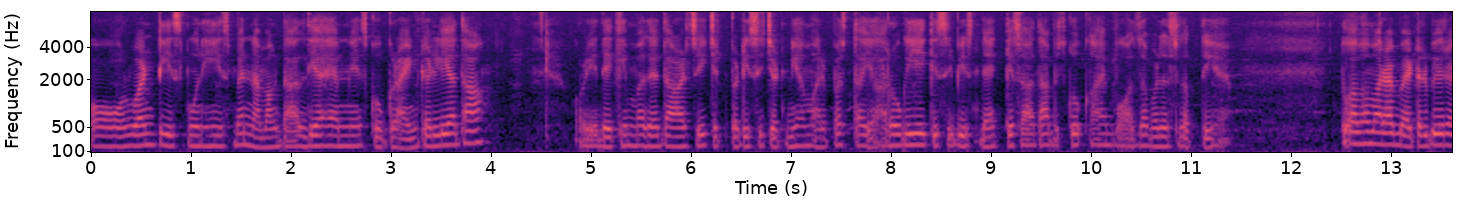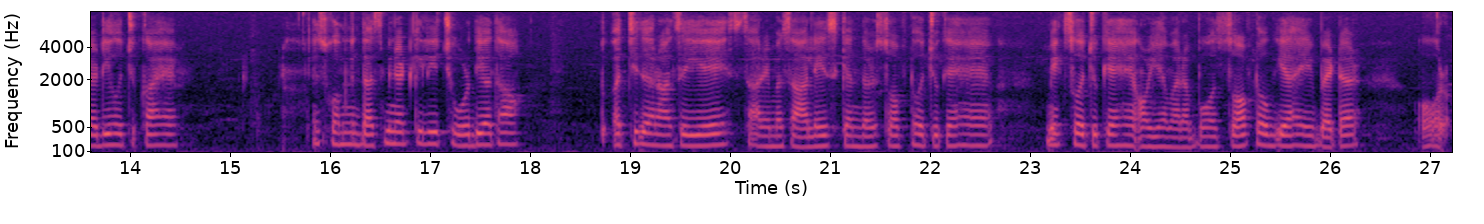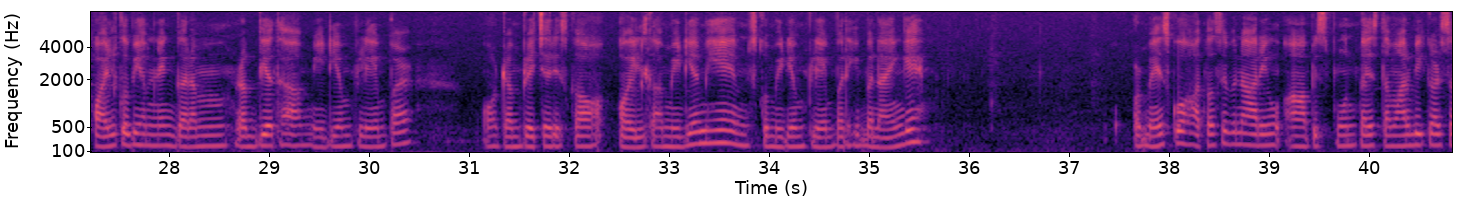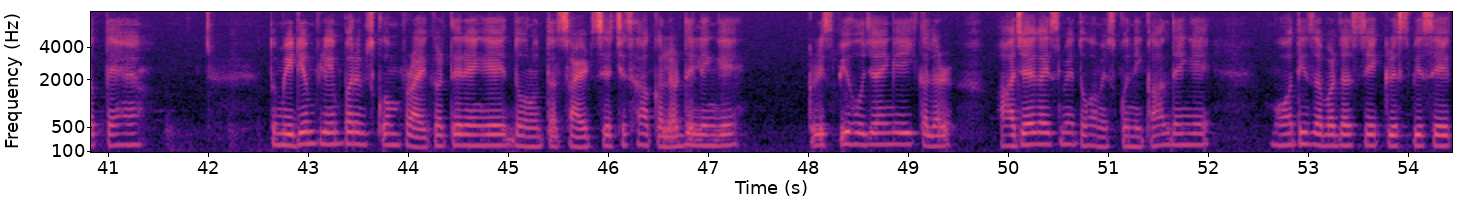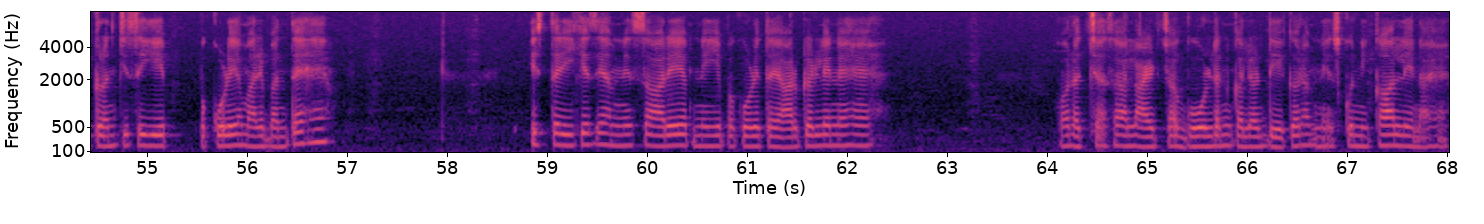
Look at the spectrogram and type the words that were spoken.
और वन टीस्पून ही इसमें नमक डाल दिया है हमने, इसको ग्राइंड कर लिया था। और ये देखिए, मज़ेदार सी चटपटी सी चटनी हमारे पास तैयार हो गई है किसी भी स्नैक के साथ। आप इसको खाएँ, बहुत ज़बरदस्त लगती है। तो अब हमारा बैटर भी रेडी हो चुका है। इसको हमने 10 मिनट के लिए छोड़ दिया था। तो अच्छी तरह से ये सारे मसाले इसके अंदर सॉफ्ट हो चुके हैं मिक्स हो चुके हैं और ये हमारा बहुत सॉफ्ट हो गया है बैटर और ऑयल को भी हमने गरम रख दिया था मीडियम फ्लेम पर और टेम्परेचर इसका ऑयल का मीडियम ही है, हम इसको मीडियम फ्लेम पर ही बनाएँगे. और मैं इसको हाथों से बना रही हूँ, आप स्पून का इस्तेमाल भी कर सकते हैं. तो मीडियम फ्लेम पर इसको हम फ्राई करते रहेंगे, दोनों साइड से अच्छे सा कलर दे लेंगे. क्रिस्पी हो जाएँगे, ये कलर आ जाएगा इसमें तो हम इसको निकाल देंगे। बहुत ही ज़बरदस्त से क्रिस्पी से क्रंची से ये पकोड़े हमारे बनते हैं। इस तरीके से हमने सारे अपने ये पकोड़े तैयार कर लेने हैं। और अच्छा सा लाइट सा गोल्डन कलर देकर हमने इसको निकाल लेना है।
